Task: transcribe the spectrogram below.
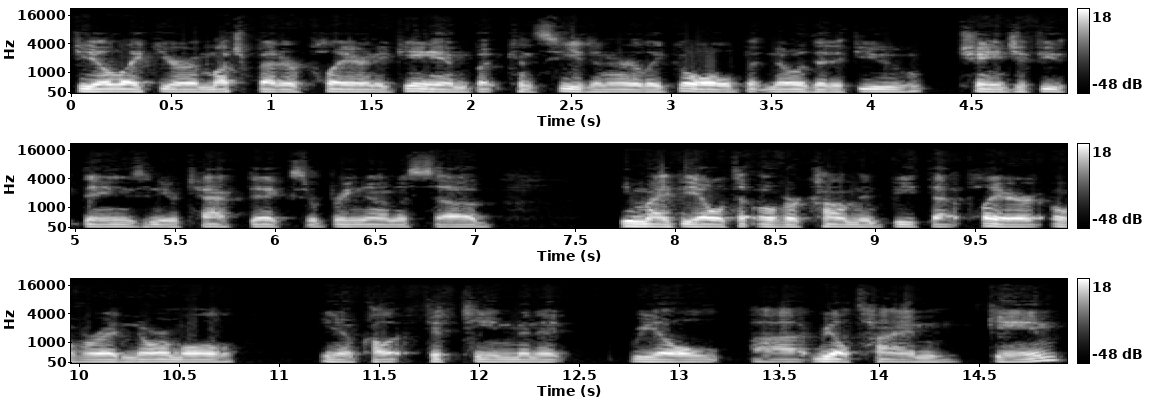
feel like you're a much better player in a game, but concede an early goal, but know that if you change a few things in your tactics or bring on a sub, you might be able to overcome and beat that player over a normal, you know, call it 15 minute real uh, real time game.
